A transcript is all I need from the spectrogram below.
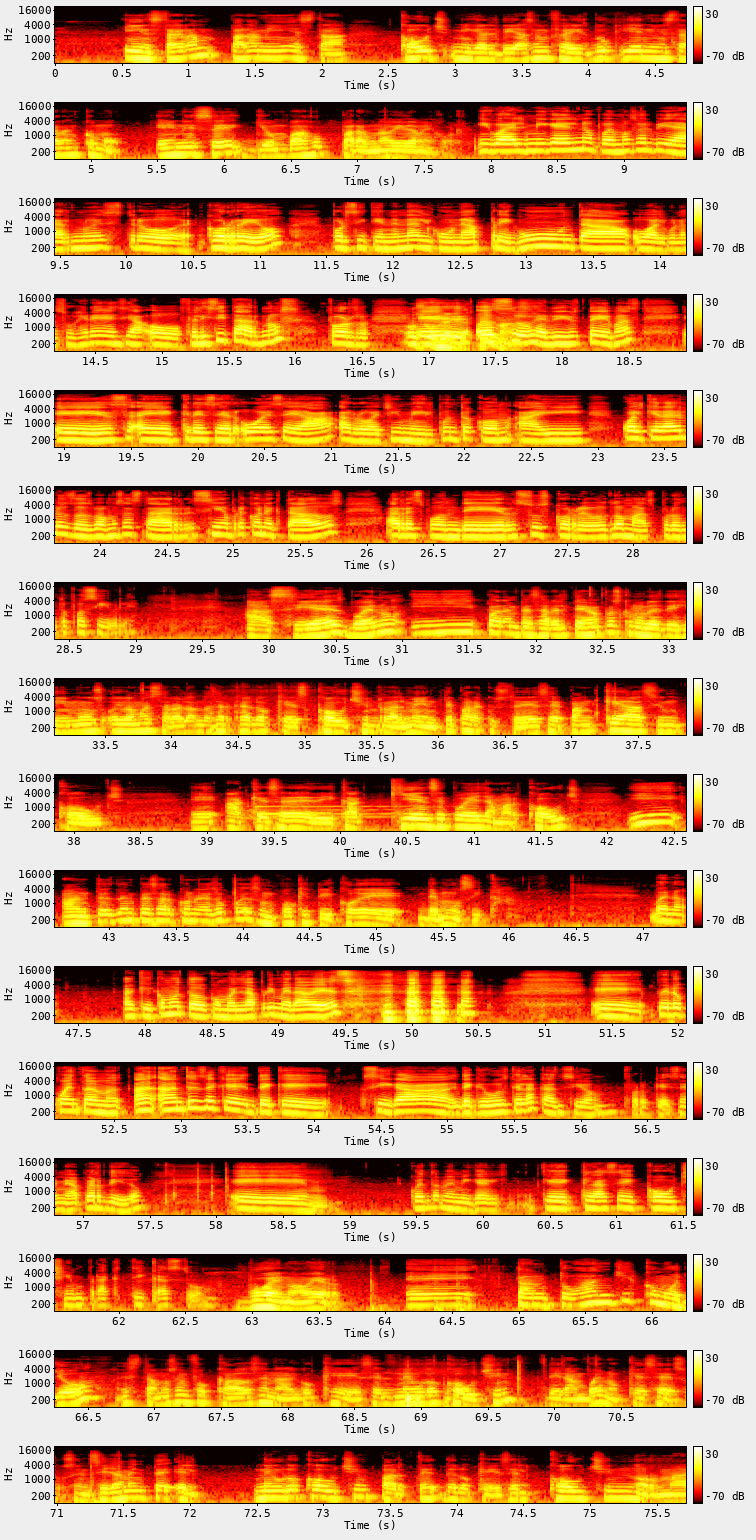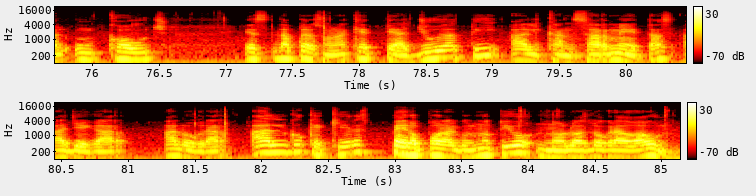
Instagram para mí está Coach Miguel Díaz en Facebook y en Instagram como NC-bajo para una vida mejor. Igual, Miguel, no podemos olvidar nuestro correo por si tienen alguna pregunta o alguna sugerencia o felicitarnos por O eh, sugerir o temas. sugerir temas. Es eh, crecerusa.gmail.com. Ahí cualquiera de los dos vamos a estar siempre conectados a responder sus correos lo más pronto posible. Así es, bueno, y para empezar el tema, pues como les dijimos, hoy vamos a estar hablando acerca de lo que es coaching realmente, para que ustedes sepan qué hace un coach, eh, a qué se dedica, quién se puede llamar coach. Y antes de empezar con eso, pues un poquitico de, de música. Bueno, aquí como todo, como es la primera vez. Eh, pero cuéntame, a- antes de que, de que siga, de que busque la canción, porque se me ha perdido, eh, cuéntame, Miguel, ¿qué clase de coaching practicas tú? Bueno, a ver, eh, tanto Angie como yo estamos enfocados en algo que es el neurocoaching. Dirán, bueno, ¿qué es eso? Sencillamente el neurocoaching parte de lo que es el coaching normal. Un coach es la persona que te ayuda a ti a alcanzar metas, a llegar a lograr algo que quieres, pero por algún motivo no lo has logrado aún.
